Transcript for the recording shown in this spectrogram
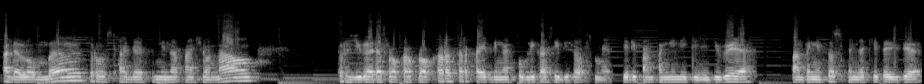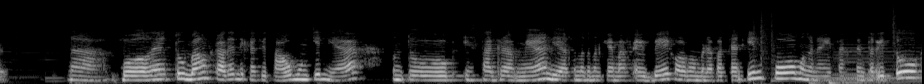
ada lomba, terus ada seminar nasional, terus juga ada proker-proker terkait dengan publikasi di sosmed. Jadi pantengin IG-nya juga ya, pantengin sosmednya kita juga. Nah, boleh tuh Bang sekalian dikasih tahu mungkin ya untuk Instagramnya biar teman-teman KMFEB kalau mau mendapatkan info mengenai tax center itu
